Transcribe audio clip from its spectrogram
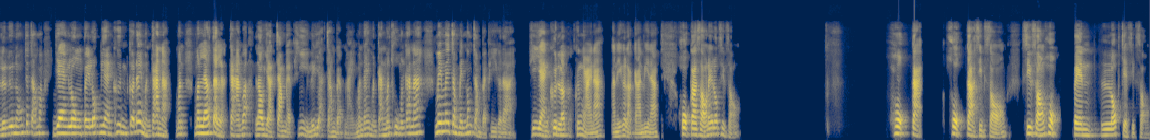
หรือหรือน้องจะจำว่าแยงลงไปลบแยงขึ้นก็ได้เหมือนกันน่ะ มันมันแล้วแต่หลักการว่าเราอยากจำแบบพี่หรืออยากจำแบบไหน มันได้เหมือนกันมันถูกเหมือนกันนะ ไม่ไม่จำเป็นต้องจำแบบพี่ก็ได้พี่แยงขึ้นแล้วเครื่องหมายนะ อันนี้คือหลักการพี่นะหกกับสองได้ลบสิบสองหกกับหกกับสิบสองสิบสองหกเป็นลบเจ็ดสิบสอง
